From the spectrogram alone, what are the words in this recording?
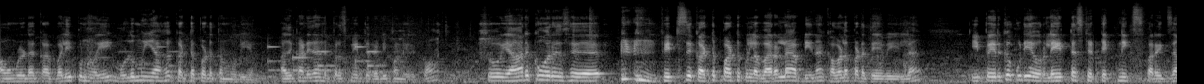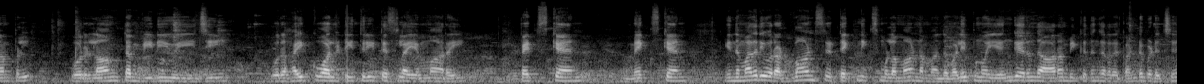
அவங்களோட க வலிப்பு நோயை முழுமையாக கட்டுப்படுத்த முடியும். அதுக்காண்டி தான் இந்த ப்ரெஸ் மீட் ரெடி பண்ணியிருக்கோம். ஸோ யாருக்கும் ஒரு ஃபிட்ஸு கட்டுப்பாட்டுக்குள்ளே வரலை அப்படின்னா கவலைப்பட தேவையில்லை. இப்போ இருக்கக்கூடிய ஒரு லேட்டஸ்ட் டெக்னிக்ஸ் ஃபார் எக்ஸாம்பிள் ஒரு லாங் டேர்ம் விடியூஇஜி ஒரு ஹை குவாலிட்டி த்ரீ டெஸ்ட்டில் MRI PET scan MEG scan இந்த மாதிரி ஒரு அட்வான்ஸ்டு டெக்னிக்ஸ் மூலமாக நம்ம அந்த வலிப்பு நோய் எங்கே இருந்து ஆரம்பிக்குதுங்கிறத கண்டுபிடிச்சு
